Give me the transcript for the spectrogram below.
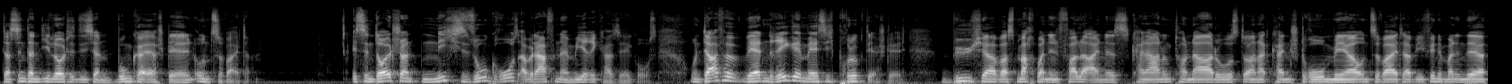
Das sind dann die Leute, die sich einen Bunker erstellen und so weiter. Ist in Deutschland nicht so groß, aber dafür in Amerika sehr groß. Und dafür werden regelmäßig Produkte erstellt. Bücher, was macht man im Falle eines, keine Ahnung, Tornados, man hat keinen Strom mehr und so weiter. Wie findet man in der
